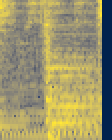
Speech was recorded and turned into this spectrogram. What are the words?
you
